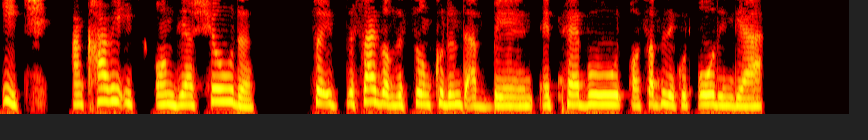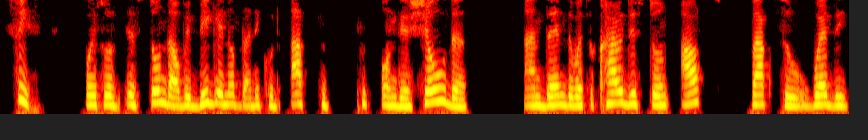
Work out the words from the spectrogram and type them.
each and carry it on their shoulder. So it, the size of the stone couldn't have been a pebble or something they could hold in their fist, but it was a stone that would be big enough that they could have to put on their shoulder. And then they were to carry the stone out back to where the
